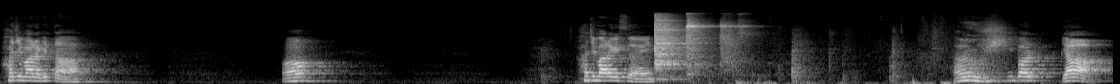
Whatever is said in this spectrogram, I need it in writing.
하지 말아야겠다 어? 하지 말아야겠어 이. 아유 씨발 야!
